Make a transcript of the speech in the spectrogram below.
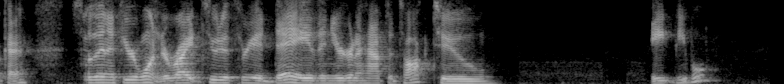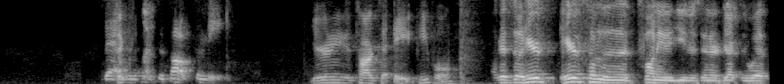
Okay. So then, if you're wanting to write two to three a day, then you're going to have to talk to eight people. that Six. want to talk to me. You're going to need to talk to eight people. Okay, so here's here's something that's funny that you just interjected with.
